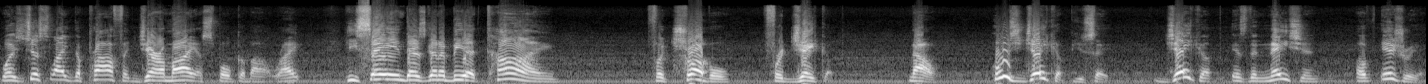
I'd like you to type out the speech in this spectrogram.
Well, it's just like the prophet Jeremiah spoke about, right? He's saying there's going to be a time for trouble for Jacob. Now, who's Jacob, you say? Jacob is the nation of Israel.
